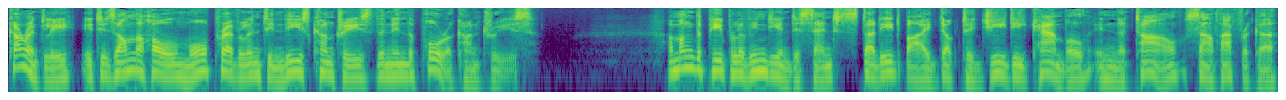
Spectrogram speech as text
Currently, it is on the whole more prevalent in these countries than in the poorer countries. Among the people of Indian descent studied by Dr. G. D. Campbell in Natal, South Africa,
